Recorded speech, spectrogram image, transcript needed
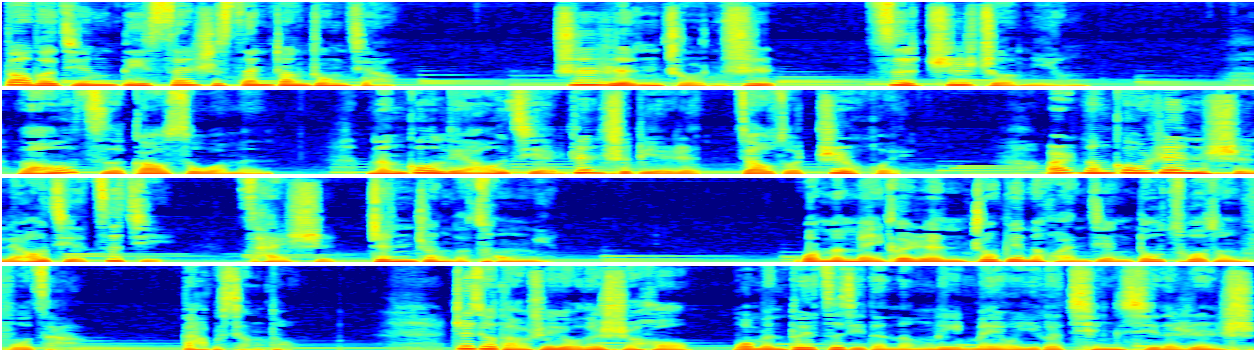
道德经》第三十三章中讲：“知人者智，自知者明。”老子告诉我们，能够了解、认识别人叫做智慧，而能够认识、了解自己才是真正的聪明。我们每个人周边的环境都错综复杂，大不相同。这就导致有的时候我们对自己的能力没有一个清晰的认识，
